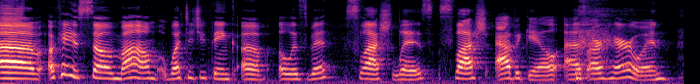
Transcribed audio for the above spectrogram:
Um, okay, so mom, what did you think of Elizabeth slash Liz slash Abigail as our heroine?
